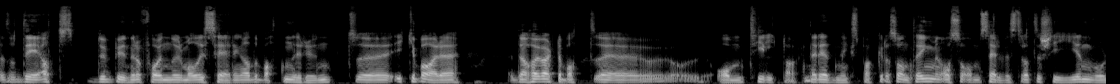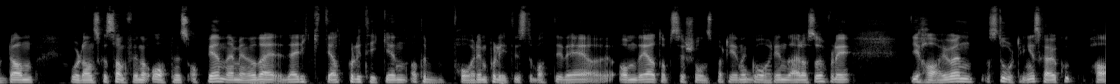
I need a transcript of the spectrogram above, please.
altså det at du begynner å få en normalisering av debatten rundt eh, ikke bare Det har jo vært debatt eh, om tiltakene, redningspakker og sånne ting, men også om selve strategien. Hvordan, hvordan skal samfunnet åpnes opp igjen? Jeg mener jo det er, det er riktig at politikken, at det får en politisk debatt det, om det, at opposisjonspartiene går inn der også. fordi de har jo en, Stortinget jo, ko- ha,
